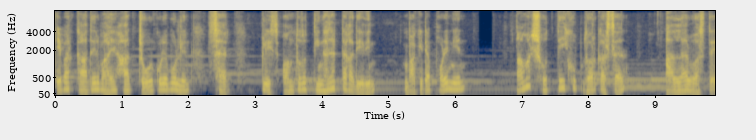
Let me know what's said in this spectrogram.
এবার কাদের ভাই হাত জোর করে বললেন, স্যার, প্লিজ অন্তত তিন হাজার টাকা দিয়ে দিন। বাকিটা পরে নিন আমার সত্যিই খুব দরকার, স্যার। আল্লাহর ওয়াস্তে।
